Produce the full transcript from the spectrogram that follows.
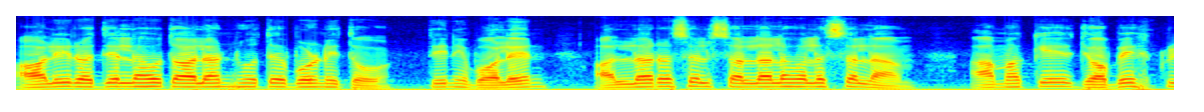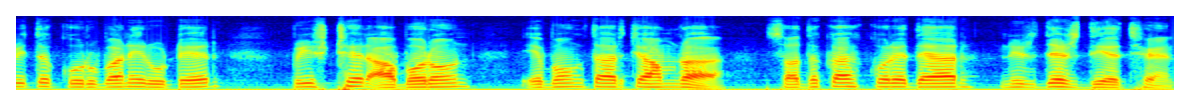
আলী রদিয়াল্লাহ তাল্লাহ্ন হতে বর্ণিত। তিনি বলেন আল্লাহ রসুল সাল্লাহ আলসালাম আমাকে জবেহকৃত কুরবানির উটের পৃষ্ঠের আবরণ এবং তার চামড়া সদকাহ করে দেয়ার নির্দেশ দিয়েছেন।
